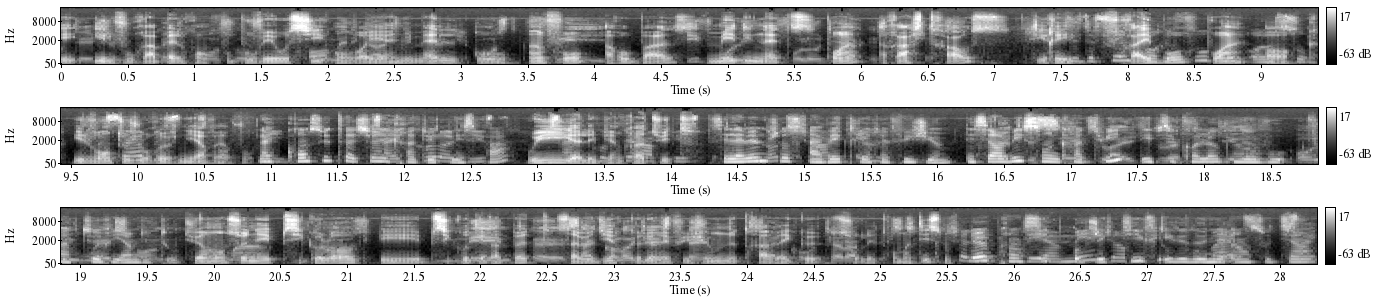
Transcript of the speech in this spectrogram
et ils vous rappelleront. Vous pouvez aussi envoyer un email au info@medinet.rasthaus freiburg.org. Ils vont toujours revenir vers vous. La consultation est gratuite, n'est-ce pas? Oui, elle est bien gratuite. C'est la même chose avec le réfugium. Les services sont gratuits, les psychologues ne vous facturent rien du tout. Tu as mentionné psychologue et psychothérapeute, ça veut dire que le réfugium ne travaille que sur les traumatismes Le principe objectif est de donner un soutien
